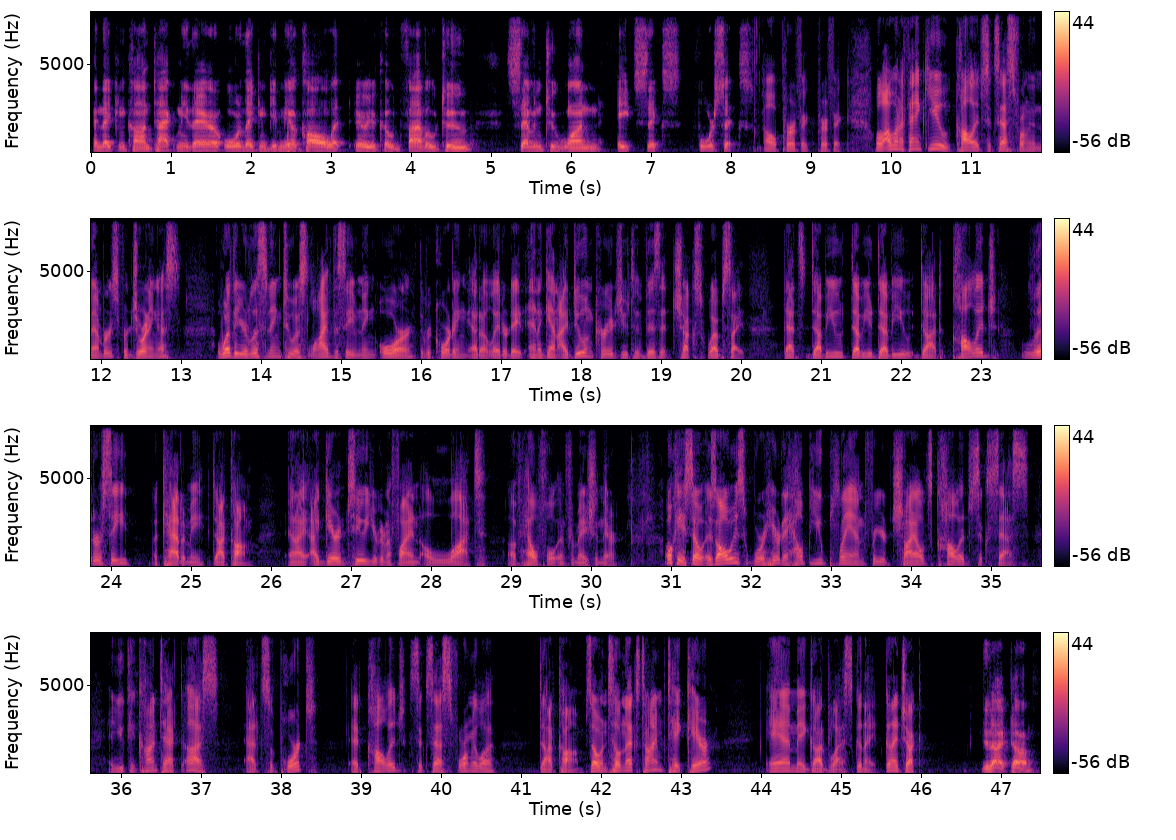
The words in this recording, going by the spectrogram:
and they can contact me there or they can give me a call at area code 502 721 8655 846. Oh, perfect, perfect. Well, I want to thank you, College Success Formula members, for joining us, whether you're listening to us live this evening or the recording at a later date. And again, I do encourage you to visit Chuck's website. That's www.collegeliteracyacademy.com. And I, I guarantee you, you're going to find a lot of helpful information there. Okay, so as always, we're here to help you plan for your child's college success. And you can contact us at support at collegesuccessformula.com. So until next time, take care and may God bless. Good night. Good night, Chuck. Good night, Tom.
